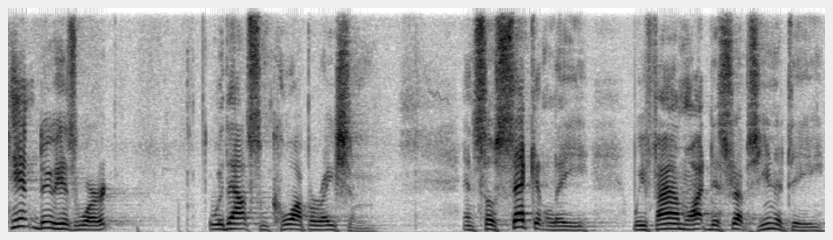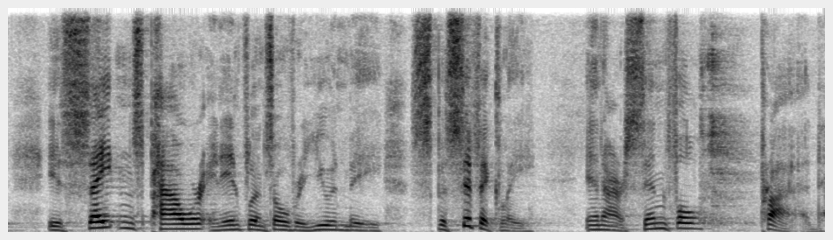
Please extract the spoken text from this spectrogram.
can't do his work without some cooperation. And so, secondly, we find what disrupts unity is Satan's power and influence over you and me, specifically in our sinful pride.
